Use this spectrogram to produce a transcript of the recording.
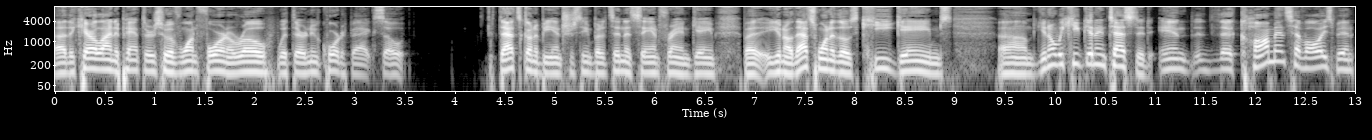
uh, the Carolina Panthers, who have won four in a row with their new quarterback. So that's going to be interesting, but it's in a San Fran game. But, you know, that's one of those key games um, you know, we keep getting tested, and the comments have always been,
